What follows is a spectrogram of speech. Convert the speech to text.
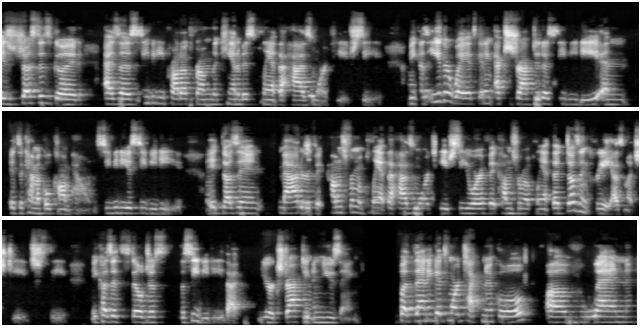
is just as good as a CBD product from the cannabis plant that has more THC. Because either way, it's getting extracted as CBD and it's a chemical compound. CBD is CBD. It doesn't matter if it comes from a plant that has more THC or if it comes from a plant that doesn't create as much THC because it's still just the CBD that you're extracting and using. But then it gets more technical of when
